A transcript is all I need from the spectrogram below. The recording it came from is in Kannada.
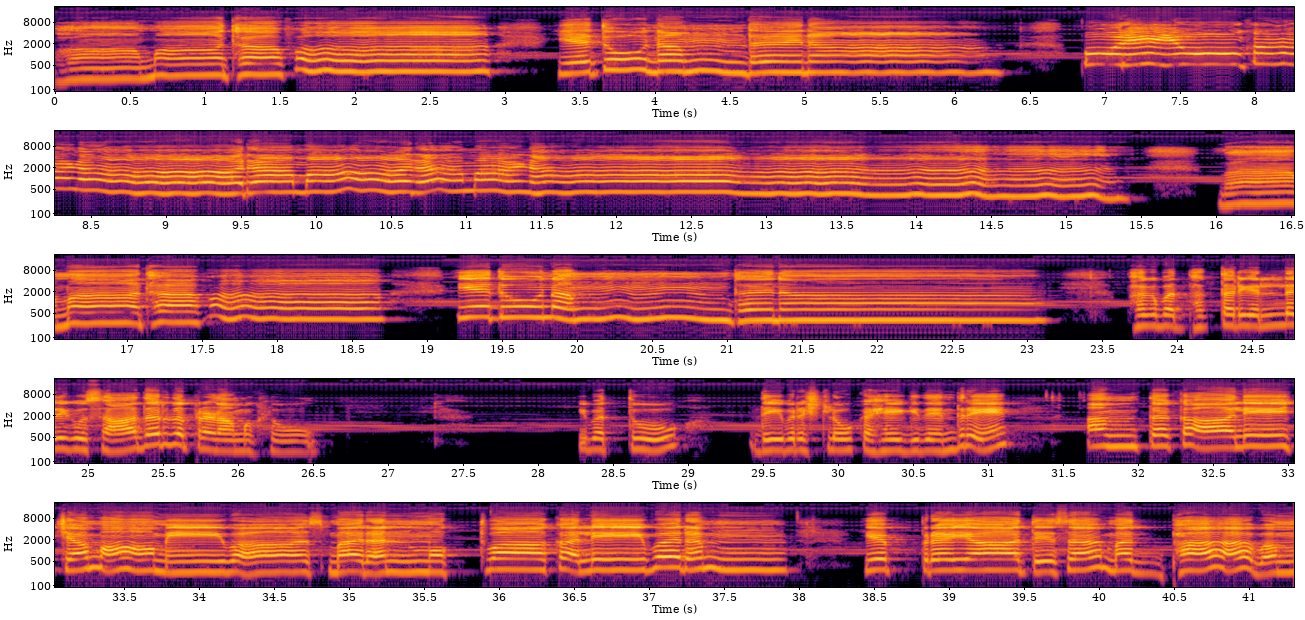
ಭಾಮಾಧವ ಯದು ನಂದನ ಪೊರೆಯೋಗಣ ರಮ ರಮಣ ಭಾಮಾಧವ ಯದು ನಂದನ ಭಗವದ್ ಭಕ್ತರಿಗೆಲ್ಲರಿಗೂ ಸಾದರದ ಪ್ರಣಾಮಗಳು. ಇವತ್ತು ದೇವರ ಶ್ಲೋಕ ಹೇಗಿದೆ ಅಂದರೆ, ಅಂತಕಾಲೇ ಚ ಮಾಮೇವ ಸ್ಮರನ್ ಮುಕ್ತ್ವಾ ಕಲೇವರಂ ಯ ಪ್ರಯಾತಿ ಸಮದ್ಭಾವಂ ಮದ್ಭಾವಂ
